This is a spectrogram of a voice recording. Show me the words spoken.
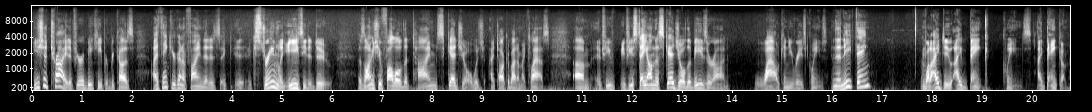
You should try it if you're a beekeeper because I think you're going to find that it's extremely easy to do. As long as you follow the time schedule, which I talk about in my class, um, if, you, if you stay on the schedule the bees are on, wow, can you raise queens. And the neat thing, what I do, I bank queens. I bank them.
